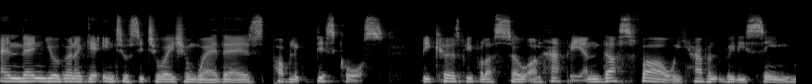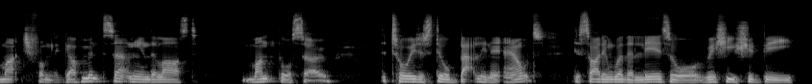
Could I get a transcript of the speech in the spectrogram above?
and then you're going to get into a situation where there's public discourse because people are so unhappy. And thus far, we haven't really seen much from the government. Certainly in the last month or so, the Tories are still battling it out, deciding whether Liz or Rishi should be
